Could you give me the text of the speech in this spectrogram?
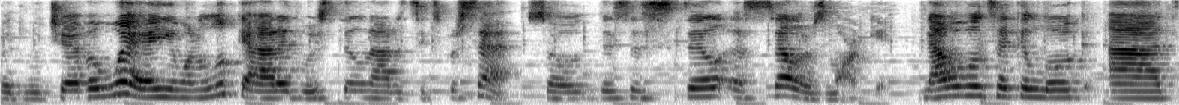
But whichever way you want to look at it, we're still not at 6%. So this is still a seller's market. Now we will take a look at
